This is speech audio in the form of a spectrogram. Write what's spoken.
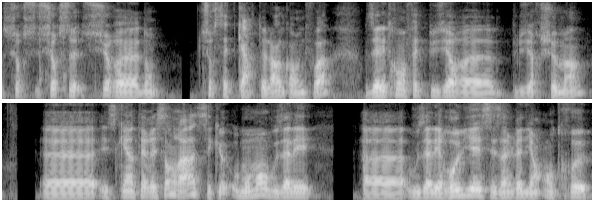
sur, sur, ce, sur, euh, donc, sur cette carte-là, encore une fois, vous allez trouver en fait plusieurs, euh, plusieurs chemins. Euh, et ce qui est intéressant là, c'est qu'au moment où vous allez, euh, vous allez relier ces ingrédients entre eux,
